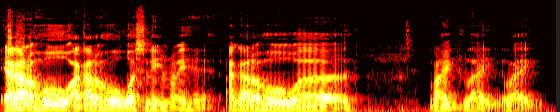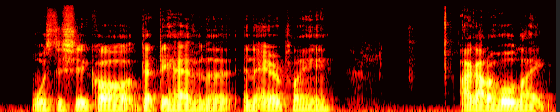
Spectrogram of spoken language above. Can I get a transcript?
I got a whole. I got a whole what's name right here. I got a whole uh like like like what's the shit called that they have in the in the airplane. I got a whole like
